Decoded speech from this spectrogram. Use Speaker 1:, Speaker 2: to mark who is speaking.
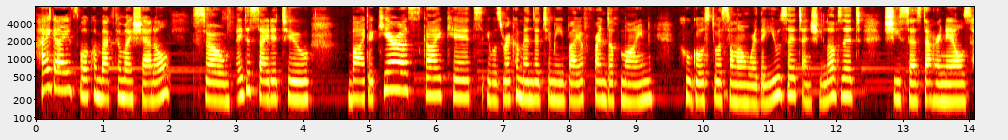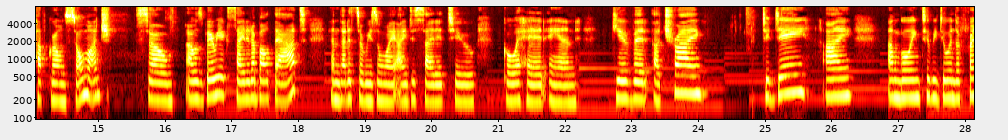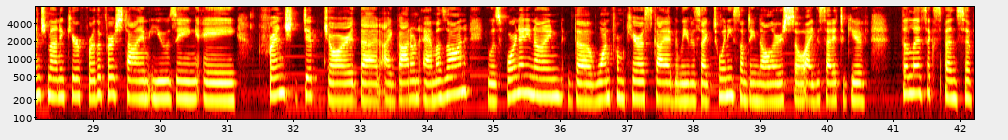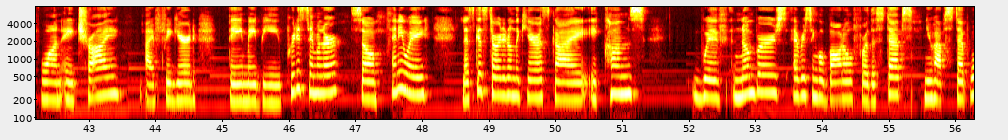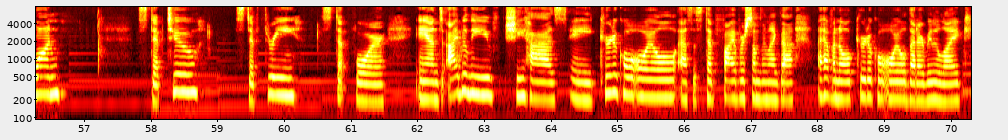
Speaker 1: Hi guys, welcome back to my channel. So I decided to buy the Kiara Sky Kit. It was recommended to me by a friend of mine who goes to a salon where they use it and she loves it. She says that her nails have grown so much. So I was very excited about that and that is the reason why I decided to go ahead and give it a try. Today I I'm going to be doing the French manicure for the first time using a French dip jar that I got on Amazon. It was $4.99. The one from Kiara Sky I believe is like 20 something dollars so I decided to give the less expensive one a try. I figured they may be pretty similar. So anyway, let's get started on the Kiara Sky. It comes with numbers every single bottle for the steps. You have step one, step two, step three, step four, and I believe she has a cuticle oil as a step five or something like that. I have an old cuticle oil that I really like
